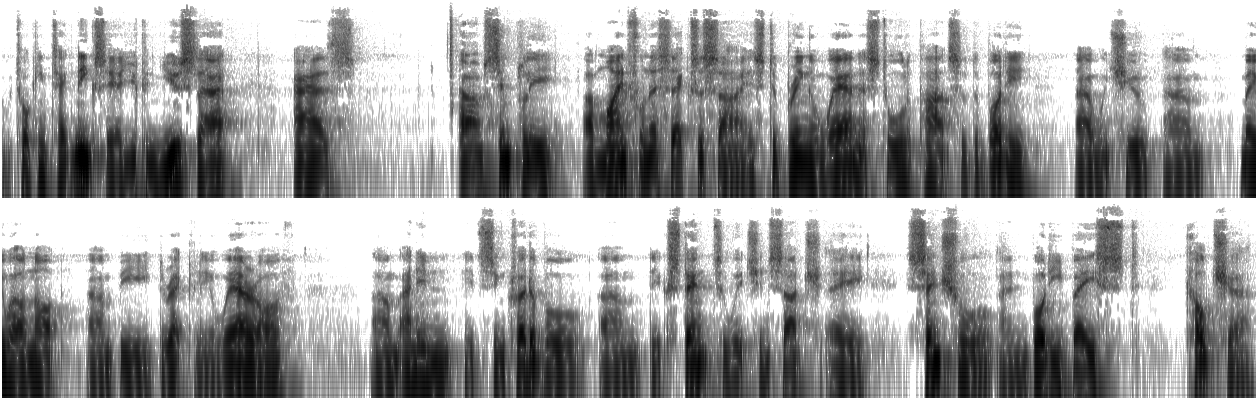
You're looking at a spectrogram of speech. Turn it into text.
we're talking techniques here, you can use that as um, simply a mindfulness exercise to bring awareness to all the parts of the body uh, which you um, may well not um, be directly aware of. Um, and in, it's incredible um, the extent to which, in such a sensual and body based culture,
